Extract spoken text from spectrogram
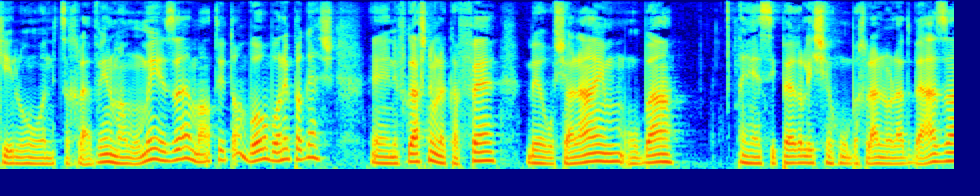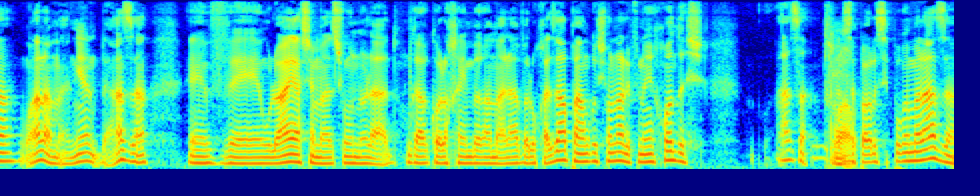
כאילו, אני צריך להבין מה מומי, זה, אמרתי, טוב, בואו, בואו ניפגש. אה, נפגשנו לקפה בירושלים, הוא בא, אה, סיפר לי שהוא בכלל נולד בעזה, וואלה, מעניין, בעזה, אה, והוא לא היה שם מאז שהוא נולד, גר כל החיים ברמאללה, אבל הוא חזר פעם ראשונה לפני חודש. עזה, הוא מספר לי סיפורים על עזה.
